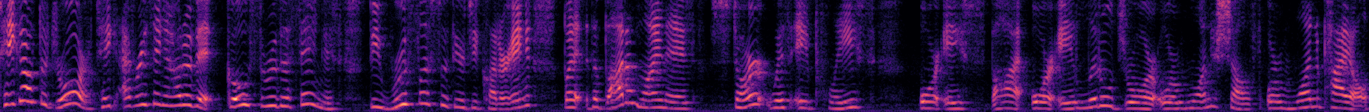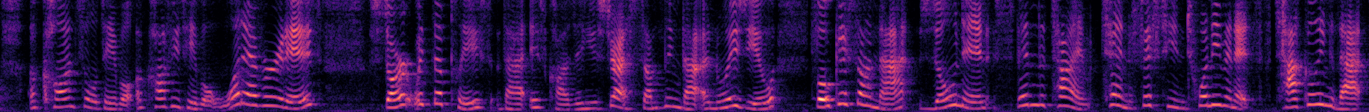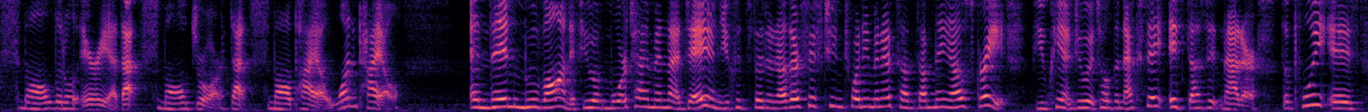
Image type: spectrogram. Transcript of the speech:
Take out the drawer, take everything out of it, go through the things, be ruthless with your decluttering. But the bottom line is start with a place or a spot or a little drawer or one shelf or one pile, a console table, a coffee table, whatever it is. Start with the place that is causing you stress, something that annoys you Focus on that, zone in, spend the time 10, 15, 20 minutes tackling that small little area, that small drawer, that small pile, one pile. And then move on. If you have more time in that day and you can spend another 15, 20 minutes on something else, great. If you can't do it till the next day, it doesn't matter. The point is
